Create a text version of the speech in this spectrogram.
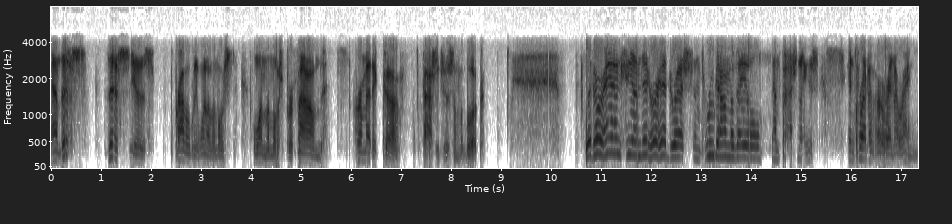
And this this is probably one of the most one of the most profound hermetic uh, passages in the book. With her hand, she undid her headdress and threw down the veil and fastenings in front of her in a ring.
